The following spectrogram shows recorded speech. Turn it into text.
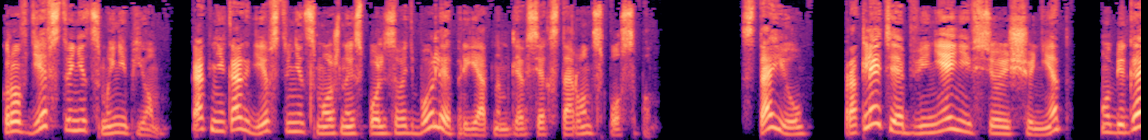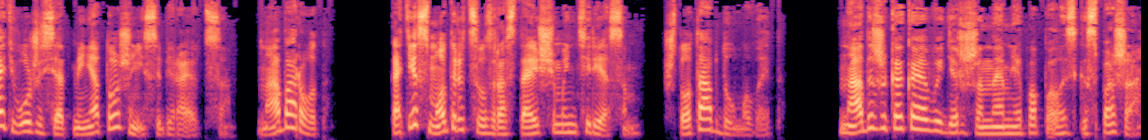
Кровь девственниц мы не пьем. Как никак девственниц можно использовать более приятным для всех сторон способом. Стою. Проклятия обвинений все еще нет, Убегать в ужасе от меня тоже не собираются. Наоборот. Кати смотрит с возрастающим интересом, что-то обдумывает. Надо же, какая выдержанная мне попалась госпожа.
